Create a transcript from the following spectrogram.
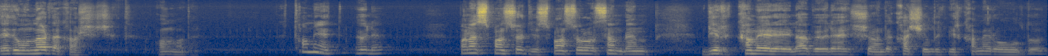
Dedi onlar da karşı çıktı. Olmadı. Tahmin et öyle. Bana sponsor diyor. Sponsor olsam ben bir kamerayla böyle şu anda kaç yıllık bir kamera oldu.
